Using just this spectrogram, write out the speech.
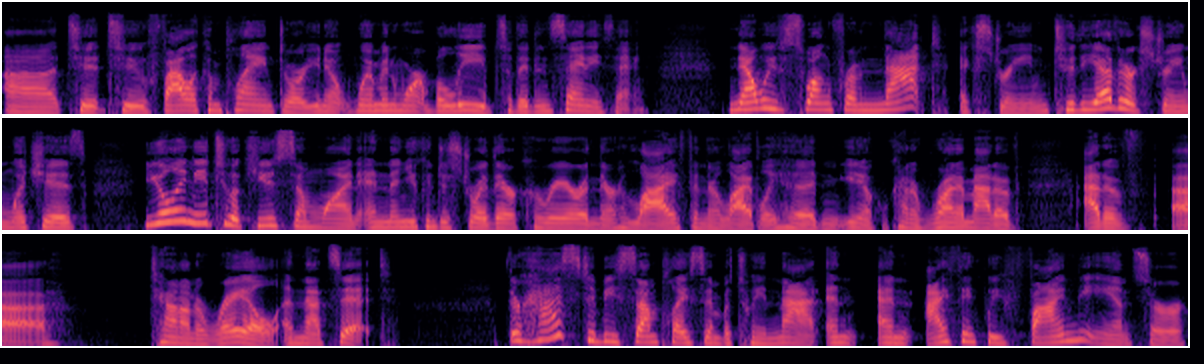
uh, to to file a complaint or you know women weren't believed so they didn't say anything now we've swung from that extreme to the other extreme, which is you only need to accuse someone and then you can destroy their career and their life and their livelihood and, you know, kind of run them out of, out of, uh, town on a rail and that's it. There has to be some place in between that. And, and I think we find the answer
